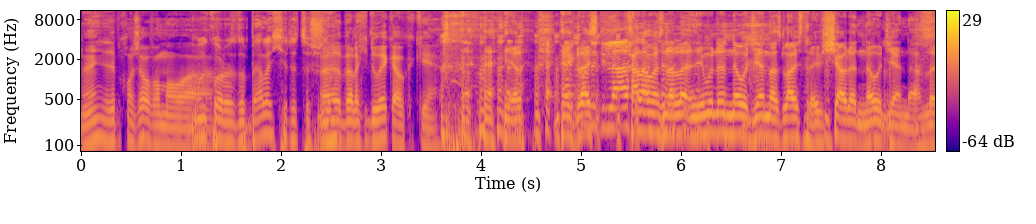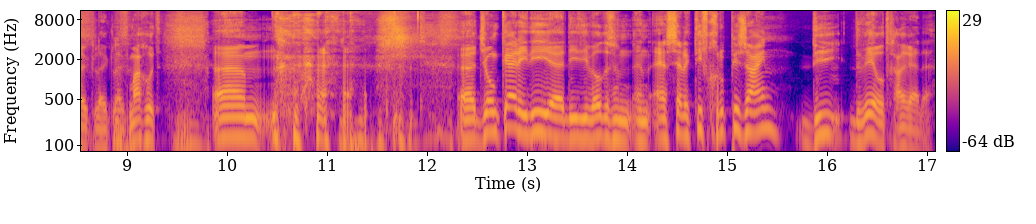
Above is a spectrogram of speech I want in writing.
Nee, dat heb ik gewoon zelf allemaal... Oh, ik hoorde dat belletje ertussen. Nee, dat belletje doe ik elke keer. ja, ik luister- die later. ga nou eens naar... Je moet naar No Agenda's luisteren. Even shout-out No Agenda. Leuk, leuk, leuk. Maar goed. Ehm, Eh, John Kerry die, eh, die, die wil dus een, een, selectief groepje zijn die de wereld gaat redden.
